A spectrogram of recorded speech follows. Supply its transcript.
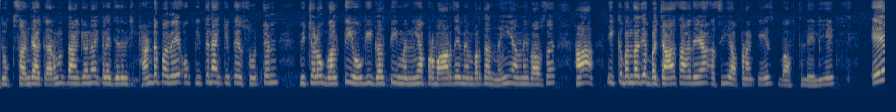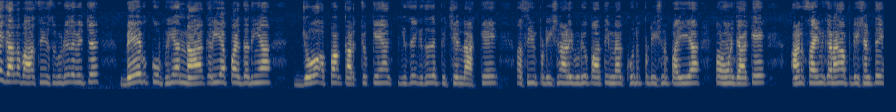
ਦੁੱਖ ਸਾਂਝਾ ਕਰਨ, ਤਾਂ ਕਿ ਉਹਨਾਂ ਦੇ ਕਲੇਜੇ ਦੇ ਵਿੱਚ ਠੰਡ ਪਵੇ। ਉਹ ਕਿਤੇ ਨਾ ਕਿਤੇ ਸੋਚਣ ਵੀ ਚਲੋ ਗਲਤੀ ਹੋ ਗਈ, ਗਲਤੀ ਮੰਨੀਆਂ ਪਰਿਵਾਰ ਦੇ ਮੈਂਬਰ ਤਾਂ ਨਹੀਂ ਆਉਣੇ ਵਾਪਸ। ਹਾਂ, ਇੱਕ ਬੰਦਾ ਜੇ ਬਚਾ ਸਕਦੇ ਆ, ਅਸੀਂ ਆਪਣਾ ਕੇਸ ਵਾਪਸ ਲੈ ਲਈਏ। ਇਹ ਗੱਲਬਾਤ ਸੀ ਇਸ ਵੀਡੀਓ ਦੇ ਵਿੱਚ। ਬੇਵਕੂਫੀਆਂ ਨਾ ਕਰੀ ਆਪਾਂ ਇਦਾਂ ਦੀਆਂ, ਜੋ ਆਪਾਂ ਕਰ ਚੁੱਕੇ ਆ ਕਿਸੇ ਕਿਸੇ ਦੇ ਪਿੱਛੇ ਲੱਗ ਕੇ ਅਸੀਂ ਵੀ ਪਟੀਸ਼ਨ ਵਾਲੀ ਵੀਡੀਓ ਪਾਤੀ, ਮੈਂ ਖੁਦ ਪਟੀਸ਼ਨ ਪਾਈ ਆ, ਪਰ ਹੁਣ ਜਾ ਕੇ ਅਨਸਾਈਨ ਕਰਾਂਗਾ ਪਟੀਸ਼ਨ ਤੇ।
